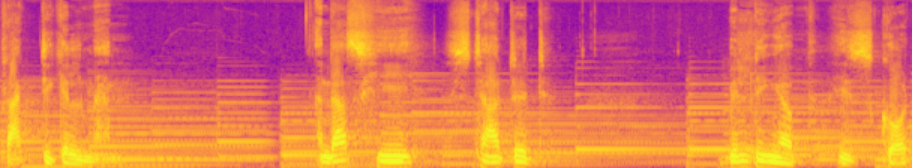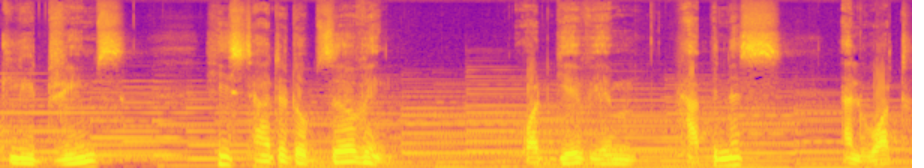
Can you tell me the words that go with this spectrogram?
practical man. And as he started building up his godly dreams, he started observing what gave him happiness and what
